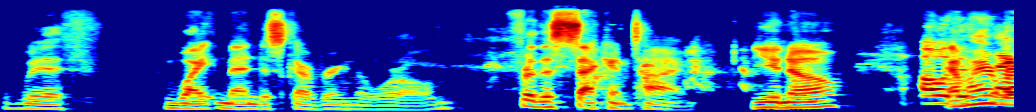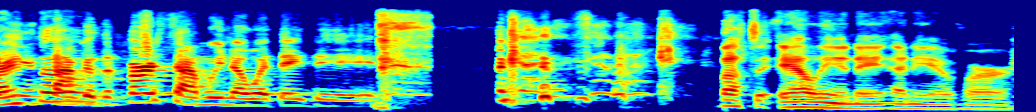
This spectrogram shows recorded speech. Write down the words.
with white men discovering the world for the second time. You know? Oh, Am the I second right, time because the first time we know what they did. not to alienate any of our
